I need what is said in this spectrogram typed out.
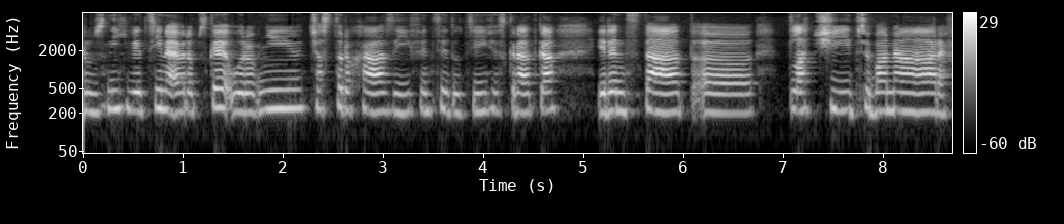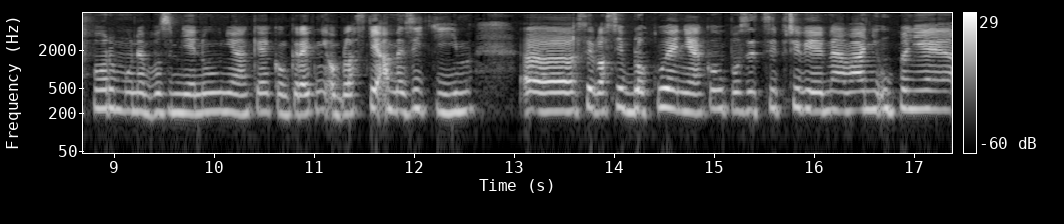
různých věcí na evropské úrovni často dochází v institucích, že zkrátka jeden stát uh, tlačí třeba na reformu nebo změnu nějaké konkrétní oblasti a mezi tím uh, si vlastně blokuje nějakou pozici při vyjednávání úplně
